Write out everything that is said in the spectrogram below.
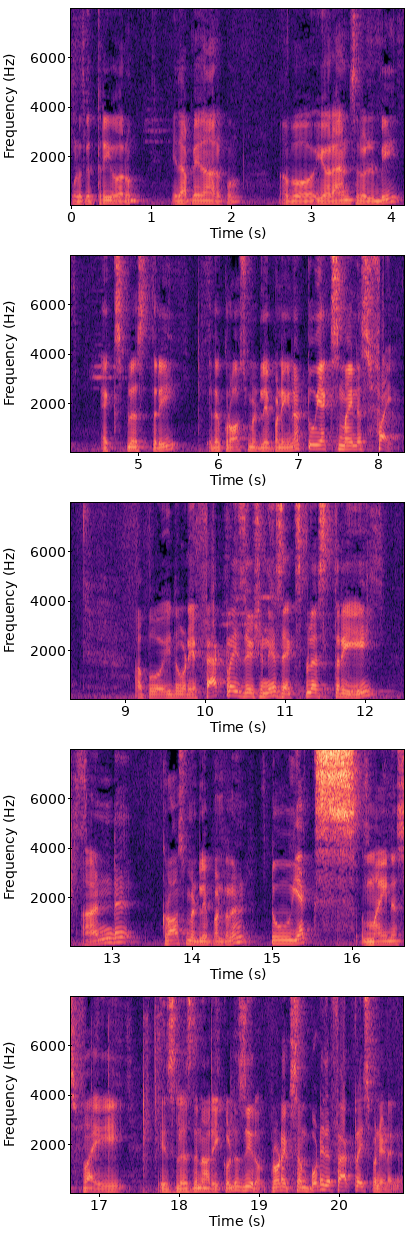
உங்களுக்கு த்ரீ வரும். இது அப்படியே தான் இருக்கும். அப்போது your answer will be x plus three இதை க்ராஸ் மல்டிப்ளை பண்ணிங்கன்னா டூ எக்ஸ் மைனஸ் ஃபைவ் அப்போது இதோடைய factorisation is x plus three and cross multiply பண்ணுறேன் two x minus five is less than or equal to zero product sum போட்டு இதை ஃபேக்டரைஸ் பண்ணிவிடுங்க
